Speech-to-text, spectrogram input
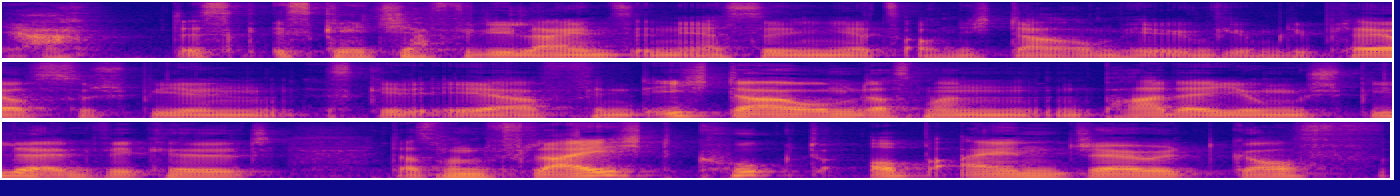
Ja, das, es geht ja für die Lions in erster Linie jetzt auch nicht darum, hier irgendwie um die Playoffs zu spielen. Es geht eher, finde ich, darum, dass man ein paar der jungen Spieler entwickelt, dass man vielleicht guckt, ob ein Jared Goff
